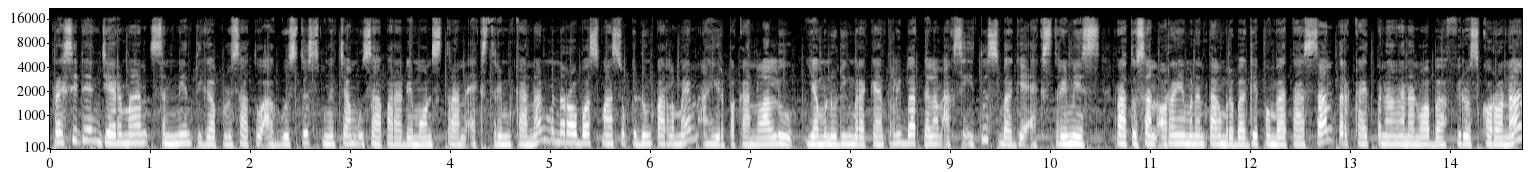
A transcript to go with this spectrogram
Presiden Jerman Senin 31 Agustus mengecam usaha para demonstran ekstrim kanan menerobos masuk gedung parlemen akhir pekan lalu. yang menuding mereka yang terlibat dalam aksi itu sebagai ekstremis. Ratusan orang yang menentang berbagai pembatasan terkait penanganan wabah virus corona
